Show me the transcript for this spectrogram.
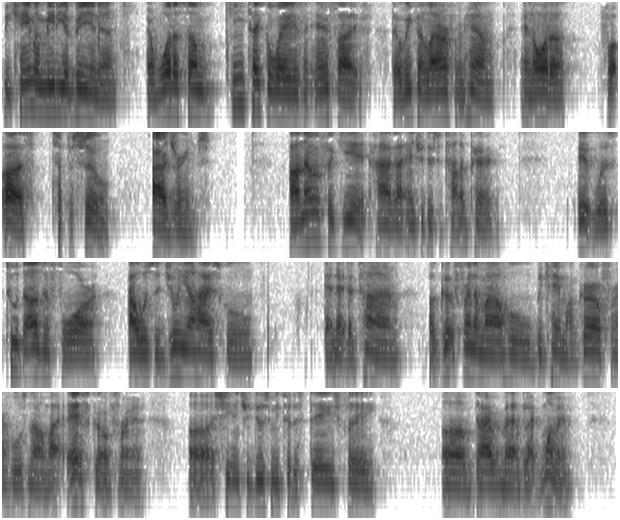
became a media billionaire, and what are some key takeaways and insights that we can learn from him in order for us to pursue our dreams. I'll never forget how I got introduced to Tyler Perry. It was 2004. I was a junior in high school, and at the time, a good friend of mine who became my girlfriend, who's now my ex girlfriend, uh, she introduced me to the stage play of Diary Mad Black Woman.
